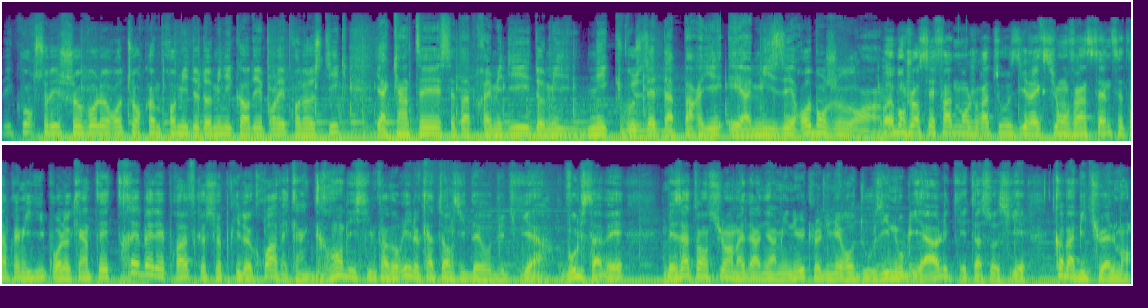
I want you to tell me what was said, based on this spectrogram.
Les courses, les chevaux, le retour comme promis de Dominique Cordier pour les pronostics. Il y a Quintet cet après-midi. Dominique, vous êtes à parier et à miser. Rebonjour. Rebonjour Stéphane, bonjour à tous. Direction Vincennes cet après-midi pour le Quintet. Très belle épreuve que ce prix de croix avec un grandissime favori, le 14 Idéo du Tillard. Vous le savez. Mais attention à ma dernière minute, le numéro 12, Inoubliable, qui est associé, comme habituellement,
